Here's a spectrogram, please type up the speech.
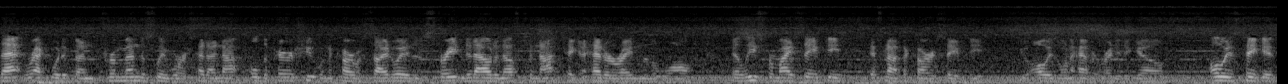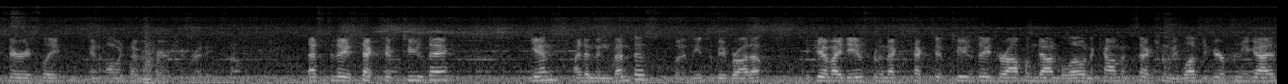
that wreck would have been tremendously worse had I not pulled the parachute when the car was sideways and straightened it out enough to not take a header right into the wall. At least for my safety, if not the car's safety, you always want to have it ready to go. Always take it seriously and always have your parachute ready. So that's today's Tech Tip Tuesday. Again, I didn't invent this, but it needs to be brought up. If you have ideas for the next Tech Tip Tuesday, drop them down below in the comment section. We'd love to hear from you guys.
